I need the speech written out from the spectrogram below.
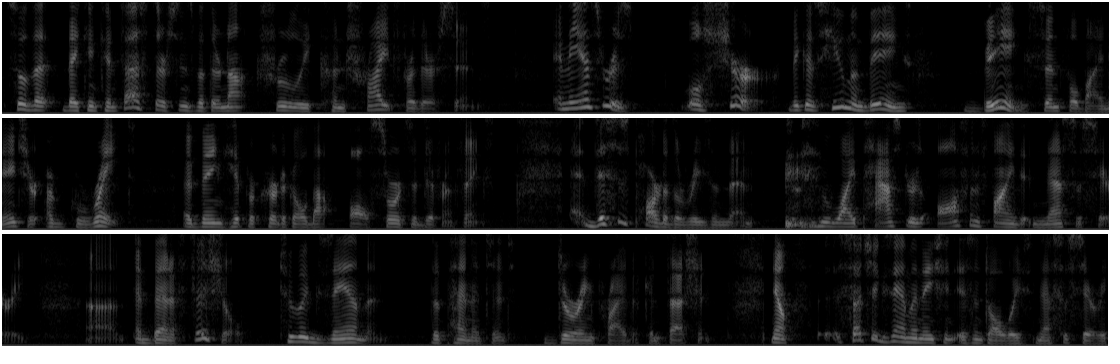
so that they can confess their sins but they're not truly contrite for their sins? And the answer is well, sure, because human beings, being sinful by nature, are great at being hypocritical about all sorts of different things. This is part of the reason, then, why pastors often find it necessary uh, and beneficial to examine the penitent during private confession. Now, such examination isn't always necessary,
